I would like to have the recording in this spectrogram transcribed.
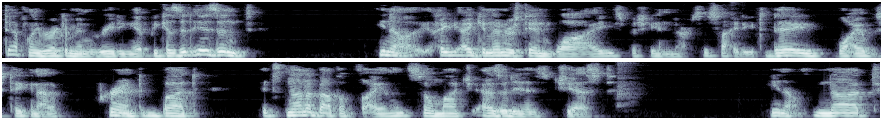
definitely recommend reading it because it isn't. You know, I, I can understand why, especially in our society today, why it was taken out of print, but it's not about the violence so much as it is just, you know, not.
